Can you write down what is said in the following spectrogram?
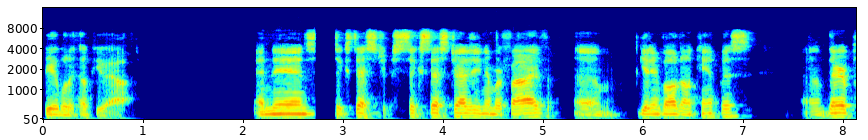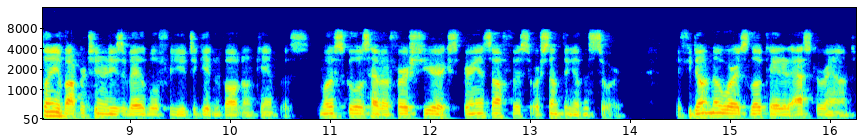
be able to help you out. And then success, success strategy number five, um, get involved on campus. Um, there are plenty of opportunities available for you to get involved on campus. Most schools have a first year experience office or something of the sort. If you don't know where it's located, ask around.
